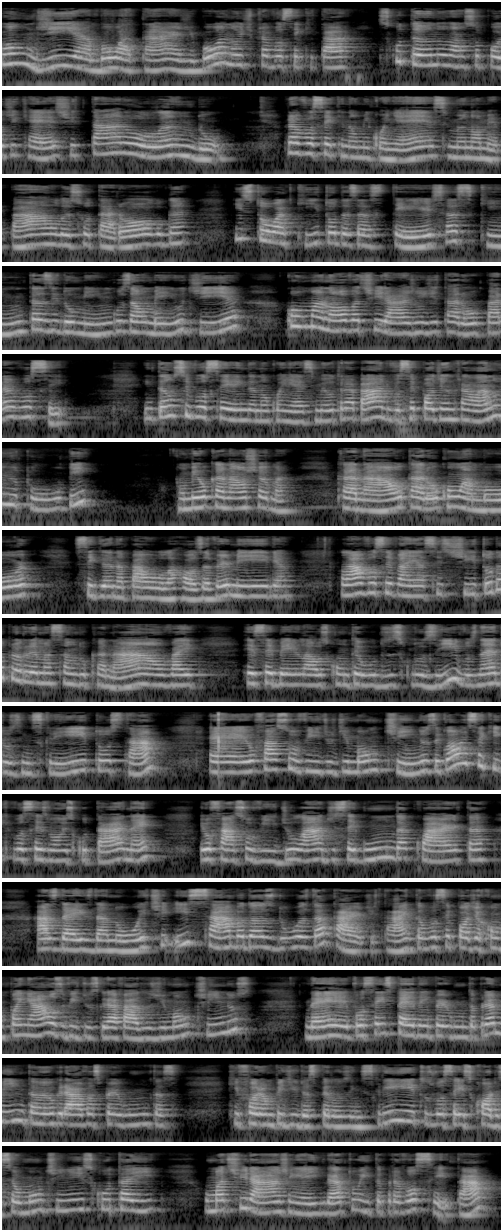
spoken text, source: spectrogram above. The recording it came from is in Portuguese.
Bom dia, boa tarde, boa noite para você que está escutando o nosso podcast Tarolando. Para você que não me conhece, meu nome é Paula, eu sou taróloga. Estou aqui todas as terças, quintas e domingos ao meio-dia com uma nova tiragem de tarô para você. Então, se você ainda não conhece meu trabalho, você pode entrar lá no YouTube. O meu canal chama canal Tarô com Amor, Cigana Paola Rosa Vermelha. Lá você vai assistir toda a programação do canal, vai receber lá os conteúdos exclusivos, né, dos inscritos, tá? É, eu faço vídeo de montinhos, igual esse aqui que vocês vão escutar, né? Eu faço vídeo lá de segunda, quarta, às 10 da noite e sábado às 2 da tarde, tá? Então você pode acompanhar os vídeos gravados de montinhos né? Vocês pedem pergunta para mim, então eu gravo as perguntas que foram pedidas pelos inscritos, você escolhe seu montinho e escuta aí uma tiragem aí gratuita para você, tá?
